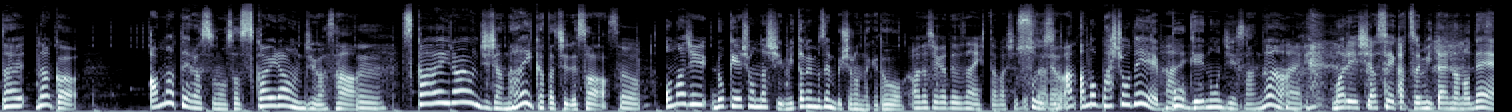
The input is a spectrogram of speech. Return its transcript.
だいなんかアマテラスのさスカイラウンジがさ、うん、スカイラウンジじゃない形でさそう同じロケーションだし見た目も全部一緒なんだけど私がデザインした場所ですそうですよ。あああの場所ではい。某芸能人さんが、はい。マレーシア生活みたいなので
